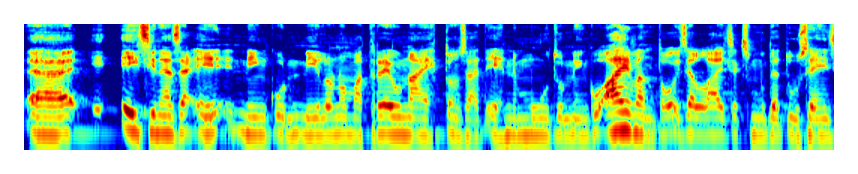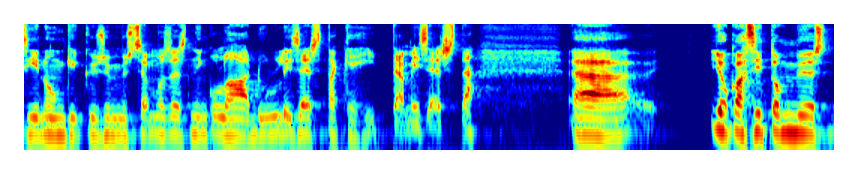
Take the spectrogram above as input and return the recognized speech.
Ää, ei sinänsä, ei, niin kuin, niillä on omat reunaehtonsa, että eihän ne muutu niin kuin aivan toisenlaiseksi, mutta usein siinä onkin kysymys semmoisesta niin laadullisesta kehittämisestä. Ää, joka sitten on myös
